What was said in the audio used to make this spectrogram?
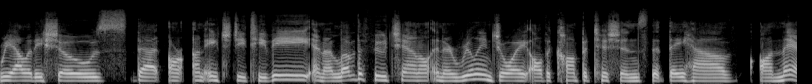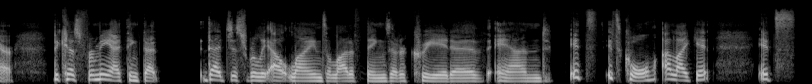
reality shows that are on HGTV, and I love the Food Channel, and I really enjoy all the competitions that they have on there. Because for me, I think that that just really outlines a lot of things that are creative, and it's it's cool. I like it. It's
